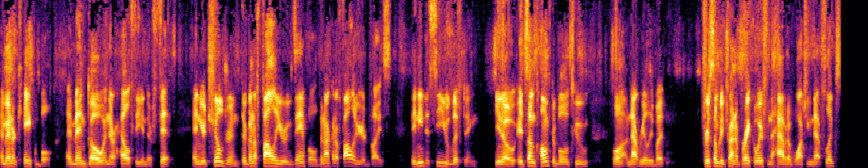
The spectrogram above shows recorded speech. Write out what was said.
and men are capable and men go and they're healthy and they're fit. And your children, they're going to follow your example. They're not going to follow your advice. They need to see you lifting. You know, it's uncomfortable to, well, not really, but for somebody trying to break away from the habit of watching Netflix,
